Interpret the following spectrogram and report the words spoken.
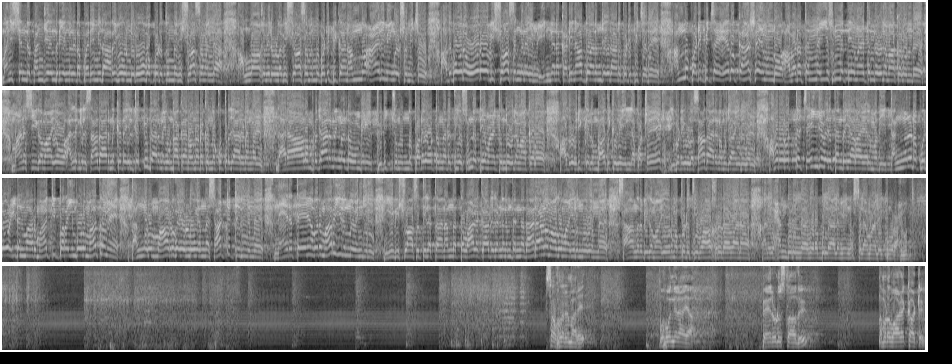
മനുഷ്യന്റെ പഞ്ചേന്ദ്രിയങ്ങളുടെ പരിമിത അറിവ് കൊണ്ട് രൂപപ്പെടുത്തുന്ന വിശ്വാസമല്ല. അള്ളാഹുവിലുള്ള വിശ്വാസം എന്ന് പഠിപ്പിക്കാൻ അന്ന് ആലിമ്യങ്ങൾ ശ്രമിച്ചു. അതുപോലെ ഓരോ വിശ്വാസങ്ങളെയും ഇങ്ങനെ കഠിനാധ്വാനം ചെയ്താണ് പഠിപ്പിച്ചത്. അന്ന് പഠിപ്പിച്ച ഏതൊക്കെ ആശയമുണ്ടോ അവിടെ തന്നെ ഈ സുന്നത്തിയമായത്തിന്റെ ഉലമാക്കളുണ്ട്. മാനസികമായോ അല്ലെങ്കിൽ സാധാരണക്കിടയിൽ തെറ്റുധാരണയുണ്ടാക്കാനോ നടക്കുന്ന കുപ്രചാരണങ്ങൾ ധാരാളം പ്രചാരണങ്ങളുടെ മുമ്പിൽ പിടിച്ചു നിന്ന് പടയോട്ടം നടത്തിയ സുന്നത്തിയമായത്തിന്റെ ഉലമാക്കളെ അത് ഒരിക്കലും ബാധിക്കുകയില്ല. പക്ഷേ ഇവിടെയുള്ള സാധാരണ മുജാഹിദുകൾ അവർ ഒരൊറ്റ ചേഞ്ച് വരുത്താൻ തയ്യാറായാൽ മതി. തങ്ങളുടെ പുരോഹിതന്മാർ മാറ്റി പറയുമ്പോൾ മാത്രമേ തങ്ങളും മാറുകയുള്ളൂ എന്ന ഷാട്ടിൽ നിന്ന് നേരത്തെ അവർ മാറിയിരുന്നുവെങ്കിൽ ഈ വിശ്വാസത്തിലെത്താൻ അന്നത്തെ വാഴക്കാട് ഖണ്ഡനം തന്നെ ധാരാളമാകുമായിരുന്നു എന്ന് സാന്ദർഭികമായി ഓർമ്മപ്പെടുത്തി. വാഹൃദാവാന. അനിൽഹമുല്ലാഹി റബ്ബിൽ ആലമീൻ. അസ്സലാമു സഹോദരന്മാരെ ബഹുമന്യരായ പേരോട് ഉസ്താദ് നമ്മുടെ വാഴക്കാട്ട്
